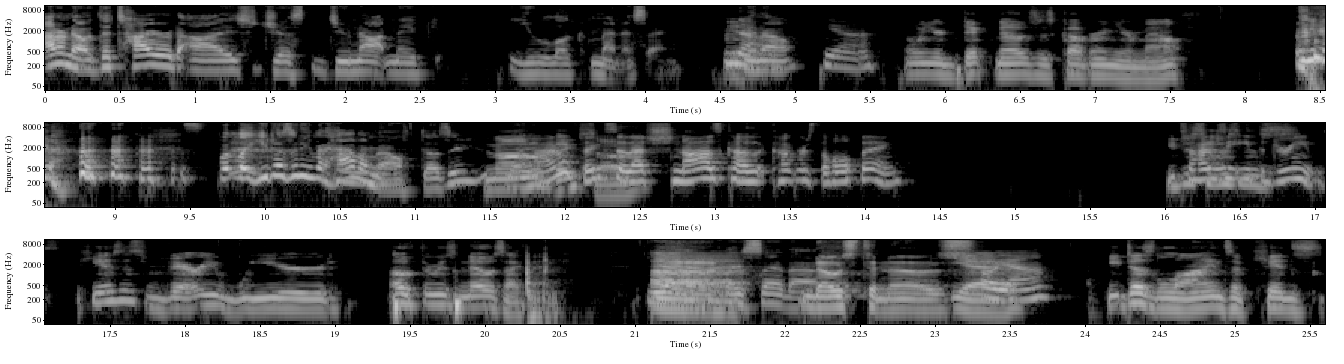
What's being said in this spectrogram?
I don't know. The tired eyes just do not make you look menacing. No. You know. Yeah. And when your dick nose is covering your mouth, Yeah. But like he doesn't even have a mouth, does he? No. Like, I don't think think so. so. That schnoz co- covers the whole thing. he So just how does has he eat the dreams? He has this very weird. Oh, through his nose, I think. yeah, Uh, they say that. nose to nose. Yeah. Oh yeah. He does lines of kids'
